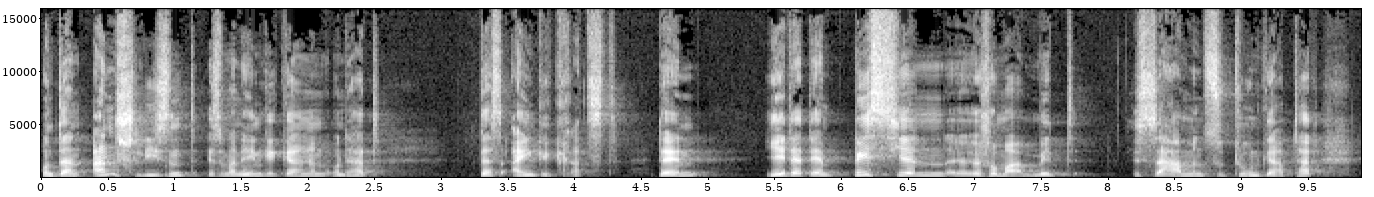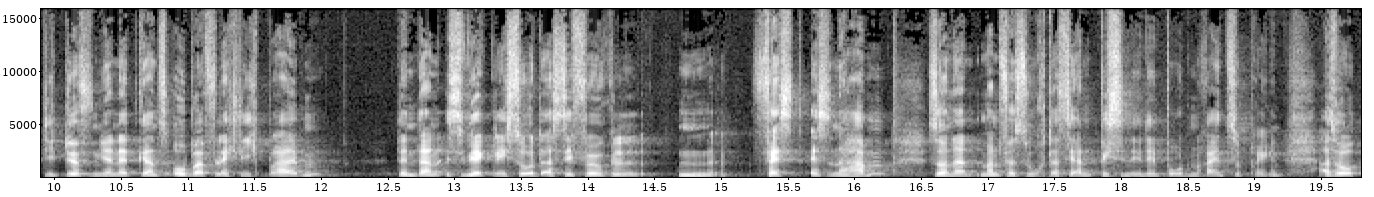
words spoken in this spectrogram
und dann anschließend ist man hingegangen und hat das eingekratzt. Denn jeder, der ein bisschen äh, schon mal mit Samen zu tun gehabt hat, die dürfen ja nicht ganz oberflächlich bleiben, denn dann ist wirklich so, dass die Vögel ein Festessen haben, sondern man versucht das ja ein bisschen in den Boden reinzubringen. Also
